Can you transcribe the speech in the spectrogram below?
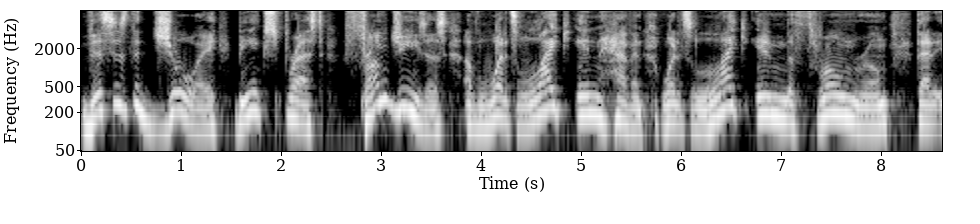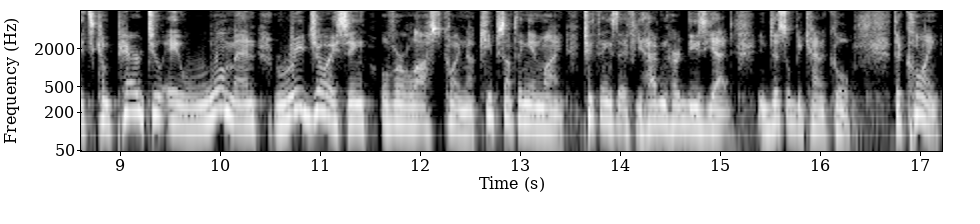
This is the joy being expressed from Jesus of what it's like in heaven, what it's like in the throne room, that it's compared to a woman rejoicing over a lost coin. Now, keep something in mind. Two things that if you haven't heard these yet, this will be kind of cool. The coin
